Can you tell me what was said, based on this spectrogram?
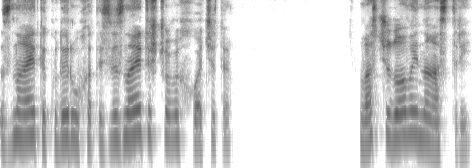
знаєте, куди рухатись, ви знаєте, що ви хочете. У вас чудовий настрій.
